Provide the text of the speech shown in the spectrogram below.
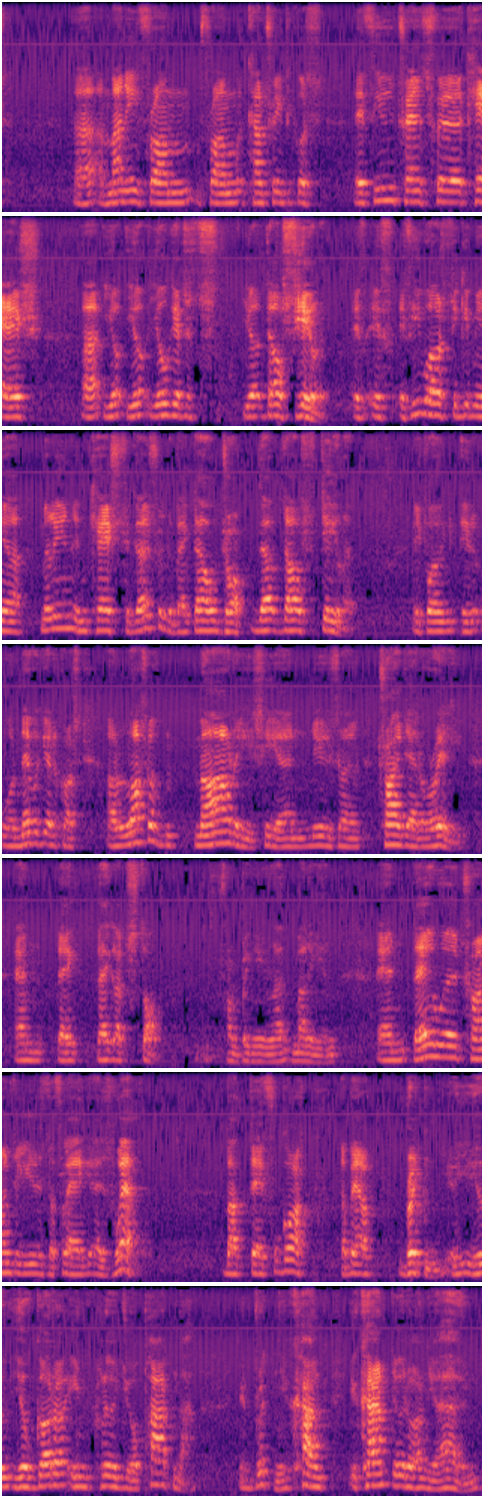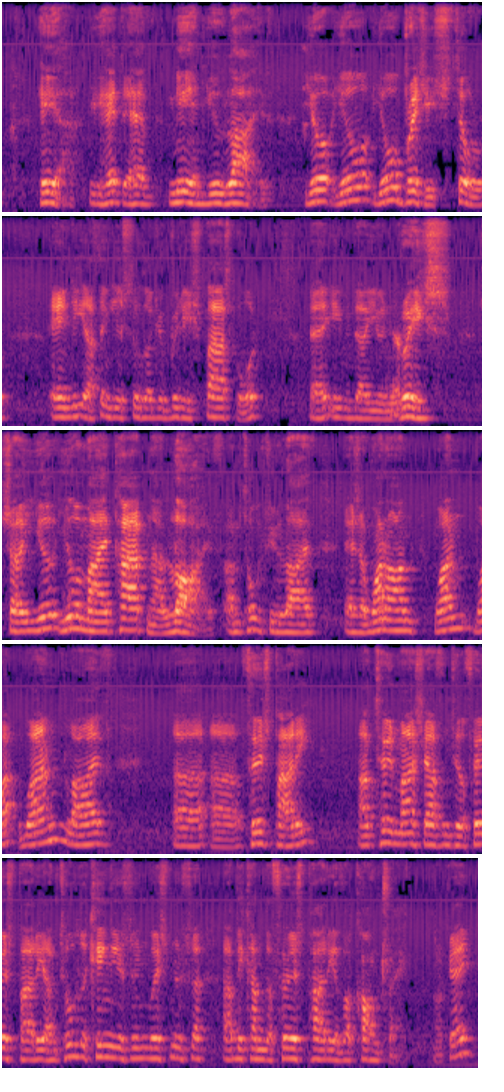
uh, money from from a country because if you transfer cash, uh, you'll, you'll, you'll get it, you'll, they'll steal it. If, if, if he was to give me a million in cash to go through the bank, they'll drop, they'll, they'll steal it. It, won't, it will never get across. A lot of Maoris here in New Zealand tried that already, and they, they got stopped from bringing money in. And they were trying to use the flag as well, but they forgot about Britain. You, you, you've got to include your partner in Britain. You can't, you can't do it on your own here. You had to have me and you live. You're, you're, you're British still, Andy. I think you've still got your British passport, uh, even though you're in Yeah. Greece. So you, you're my partner live. I'm talking to you live as a one-on, one, one, one live uh, uh, first party. I'll turn myself into a first party until the king is in Westminster. I become the first party of a contract. Okay,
